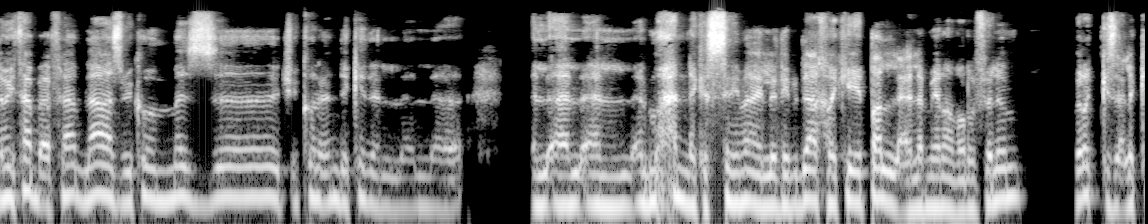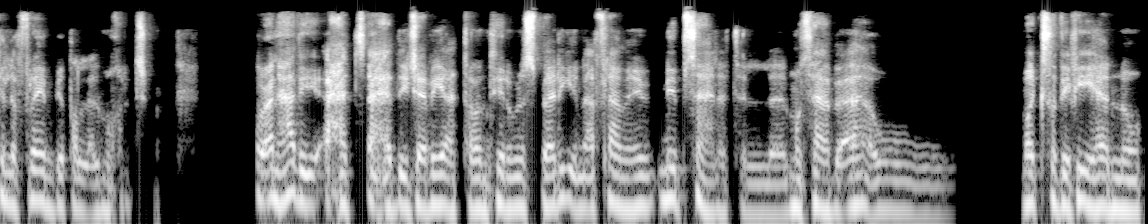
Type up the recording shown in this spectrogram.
لما يتابع أفلام لازم يكون ممزج يكون عنده كذا ال- ال- ال- ال- ال- المحنك السينمائي الذي بداخله يطلع لما ينظر الفيلم ويركز على كل frame بيطلع المخرج. طبعا هذه احد أحد إيجابيات تارنتينو بالنسبة لي إن أفلامه مي بسهلة المتابعة ومقصدي فيها إنه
